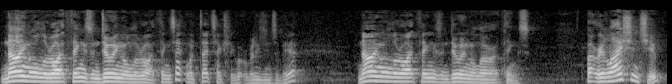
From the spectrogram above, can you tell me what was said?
knowing all the right things and doing all the right things. That, that's actually what religion's about knowing all the right things and doing all the right things. But relationship,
